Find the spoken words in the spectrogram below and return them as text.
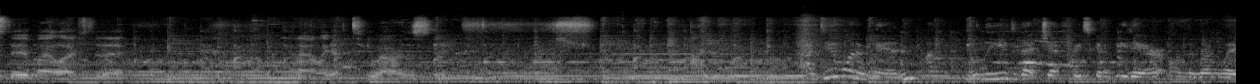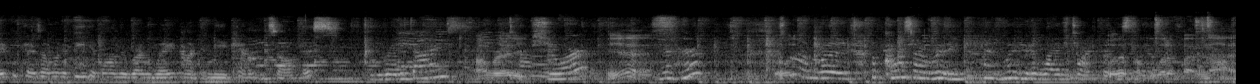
biggest day of my life today. And I only got two hours of sleep. I do want to win. I'm relieved that Jeffrey's going to be there on the runway because I want to beat him on the runway, not in the accountant's office. You ready, guys? I'm ready. Sure? Yes. Uh-huh. What I'm ready. Of course I'm ready. I've waited a lifetime for what this. if, what if I'm not?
